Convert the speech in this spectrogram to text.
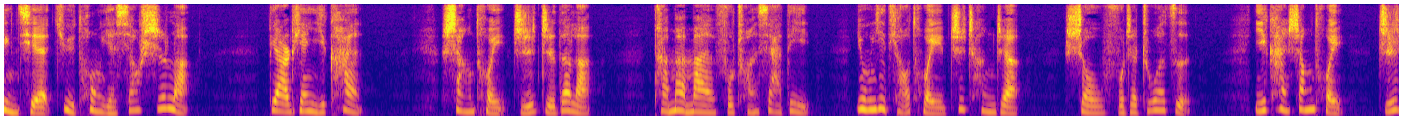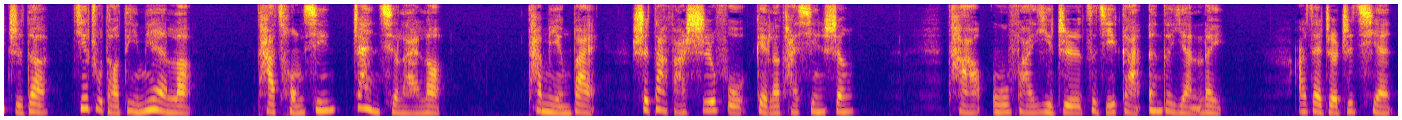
并且剧痛也消失了。第二天一看，伤腿直直的了。他慢慢扶床下地，用一条腿支撑着，手扶着桌子，一看伤腿直直的接触到地面了。他重新站起来了。他明白是大法师傅给了他新生。他无法抑制自己感恩的眼泪。而在这之前，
